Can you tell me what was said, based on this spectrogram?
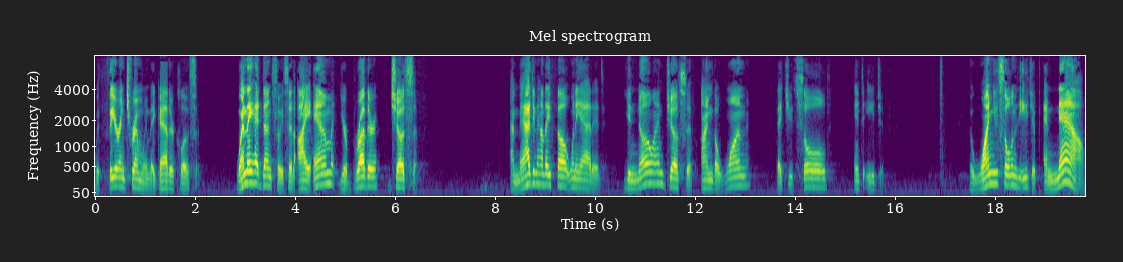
With fear and trembling, they gathered closer. When they had done so, he said, I am your brother Joseph. Imagine how they felt when he added, You know I'm Joseph. I'm the one that you sold into Egypt the one you sold into Egypt. And now,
